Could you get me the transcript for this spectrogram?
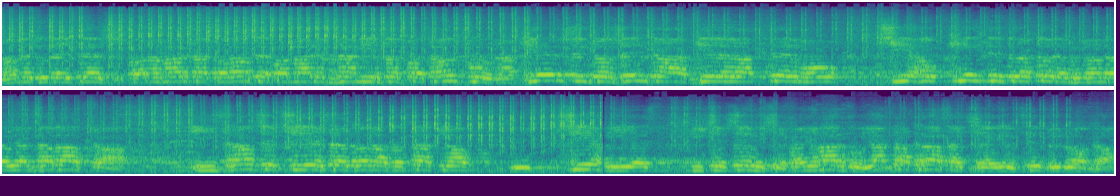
Mamy tutaj też pana Marka Kolasę, pan Marek z nami jest od początku. Na pierwszych dożynkach wiele lat temu przyjechał pięknym traktorem, wyglądał jak zabawka. I zawsze przyjeżdża do nas ostatnio, przyjechał jest i cieszymy się. Panie Marku, jak ta trasa dzisiaj w tym wygląda?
